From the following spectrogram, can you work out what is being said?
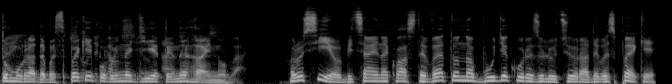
тому Рада безпеки повинна діяти негайно. Росія обіцяє накласти вето на будь-яку резолюцію Ради безпеки,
